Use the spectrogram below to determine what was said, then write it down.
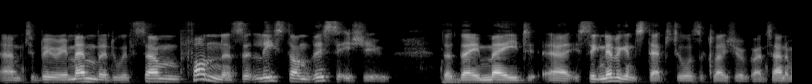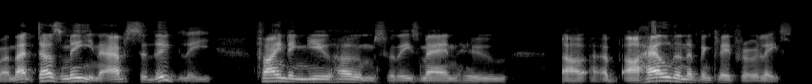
um, to be remembered with some fondness, at least on this issue, that they made uh, significant steps towards the closure of Guantanamo. And that does mean absolutely finding new homes for these men who are, are held and have been cleared for release.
